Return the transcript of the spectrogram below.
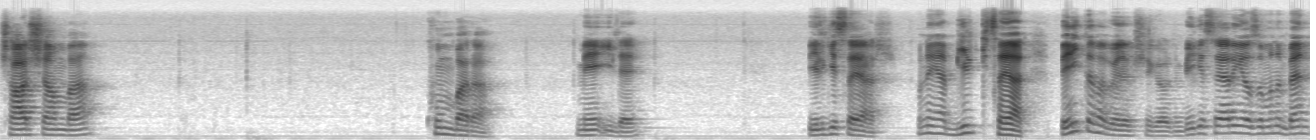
Çarşamba. Kumbara M ile bilgisayar. Bu ne ya? Bilgisayar. Ben ilk defa böyle bir şey gördüm. Bilgisayarın yazımının ben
